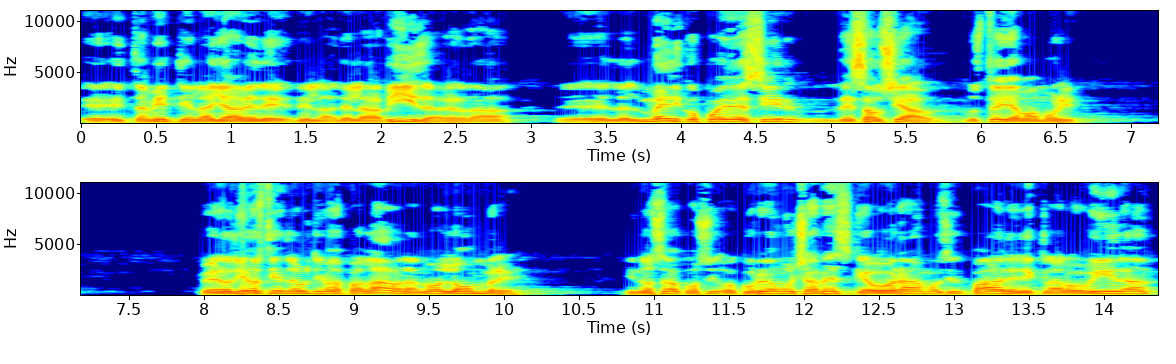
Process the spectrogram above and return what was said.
eh, también tiene la llave de, la, de la vida, ¿verdad? el médico puede decir desahuciado, usted ya va a morir. Pero Dios tiene la última palabra, no el hombre. Y nos ha ocurrido muchas veces que oramos y el Padre declaró vida,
